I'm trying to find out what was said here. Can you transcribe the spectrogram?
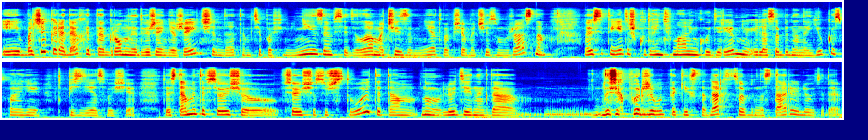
И в больших городах это огромное движение женщин, да, там типа феминизм, все дела, мачизм нет, вообще мачизм ужасно. Но если ты едешь куда-нибудь в маленькую деревню, или особенно на юг Испании, это пиздец вообще. То есть там это все еще, все еще существует, и там, ну, люди иногда до сих пор живут в таких стандартах, особенно старые люди, да.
